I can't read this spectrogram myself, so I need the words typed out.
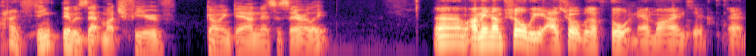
I don't think there was that much fear of going down necessarily. Um, I mean, I'm sure we I'm sure it was a thought in our minds at, at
